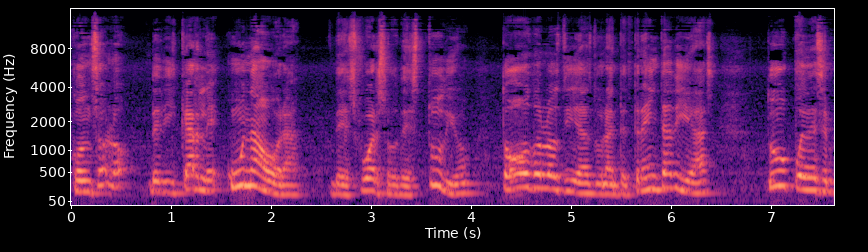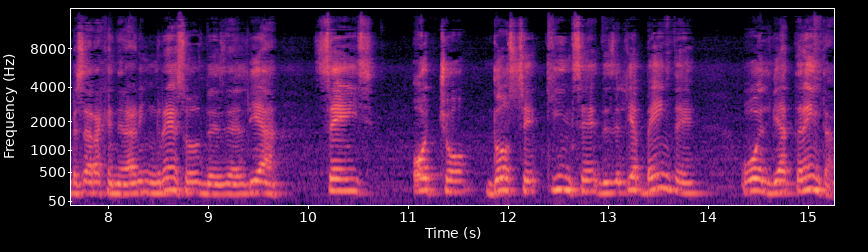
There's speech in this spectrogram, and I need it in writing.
Con solo dedicarle una hora de esfuerzo, de estudio, todos los días durante 30 días, tú puedes empezar a generar ingresos desde el día 6, 8, 12, 15, desde el día 20 o el día 30.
